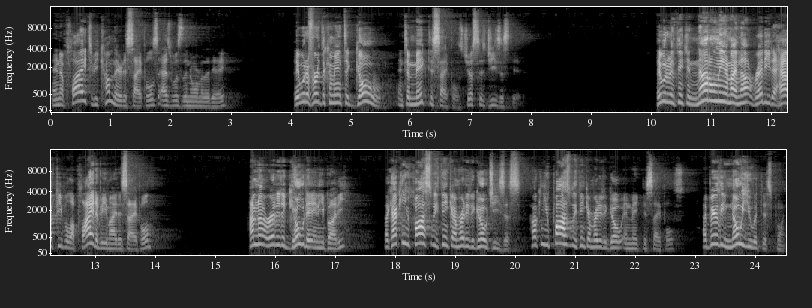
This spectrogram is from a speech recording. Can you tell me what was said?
and apply to become their disciples, as was the norm of the day, they would have heard the command to go and to make disciples, just as Jesus did. They would have been thinking, not only am I not ready to have people apply to be my disciple, I'm not ready to go to anybody. Like, how can you possibly think I'm ready to go, Jesus? How can you possibly think I'm ready to go and make disciples? I barely know you at this point.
